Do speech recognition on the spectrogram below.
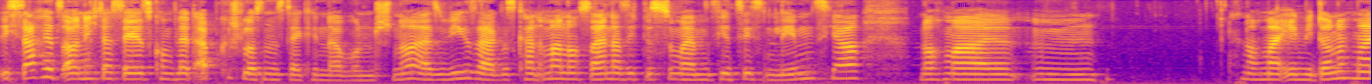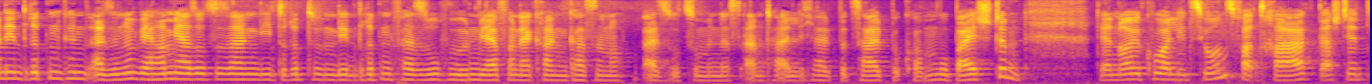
ich sage jetzt auch nicht, dass der jetzt komplett abgeschlossen ist, der Kinderwunsch. Ne? Also wie gesagt, es kann immer noch sein, dass ich bis zu meinem 40. Lebensjahr noch mal mh, mm, nochmal irgendwie doch nochmal den dritten Kind, also ne, wir haben ja sozusagen die dritten, den dritten Versuch würden wir ja von der Krankenkasse noch, also zumindest anteilig halt bezahlt bekommen. Wobei stimmt, der neue Koalitionsvertrag, da steht,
